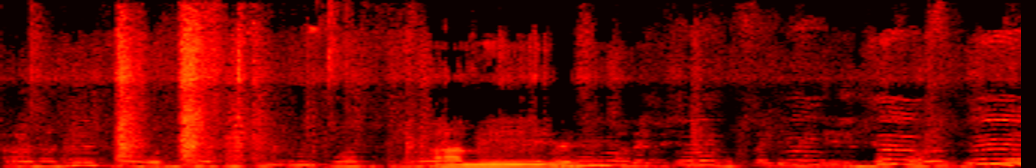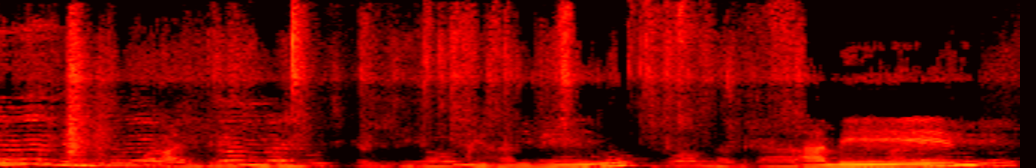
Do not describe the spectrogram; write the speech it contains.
자라나는 그런 어린이가 될수 있도록 도와주세요. 아멘. 말씀 전해주시는 목사님에게 능력 더해주시고 선생님들과 아이들의 건강도 지켜 주세요. 예수님의 아멘. 이름으로 기도하옵나이다. 아멘.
